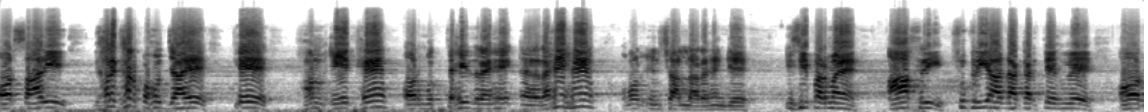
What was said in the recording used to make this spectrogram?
और सारी घर घर पहुँच जाए कि हम एक हैं और मुतहिद रहे रहे हैं और इन रहेंगे। इसी पर मैं आखिरी शुक्रिया अदा करते हुए और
